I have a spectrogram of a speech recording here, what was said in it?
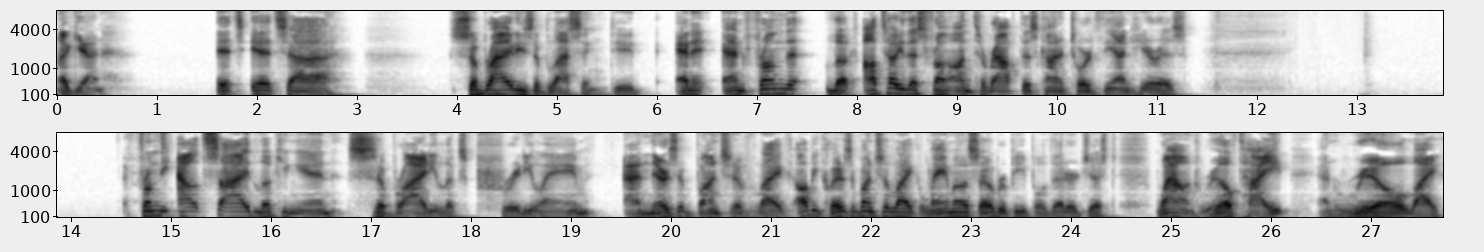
again, it's it's uh sobriety's a blessing, dude. And it and from the look, I'll tell you this from on to wrap this kind of towards the end here is from the outside looking in, sobriety looks pretty lame and there's a bunch of like i'll be clear there's a bunch of like lame sober people that are just wound real tight and real like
